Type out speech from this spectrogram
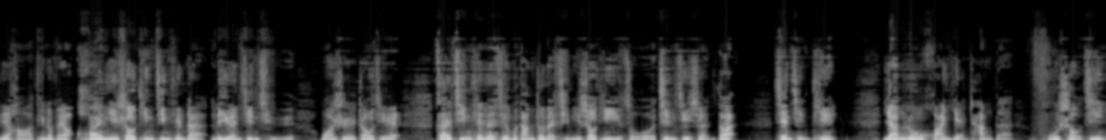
你好，听众朋友，欢迎您收听今天的梨园金曲，我是周杰。在今天的节目当中呢，请您收听一组京剧选段，先请听杨荣环演唱的《福寿镜》。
